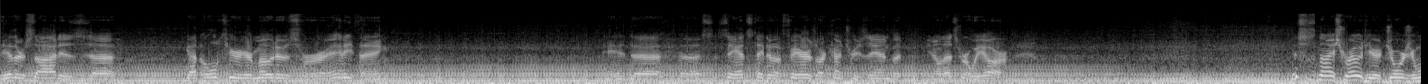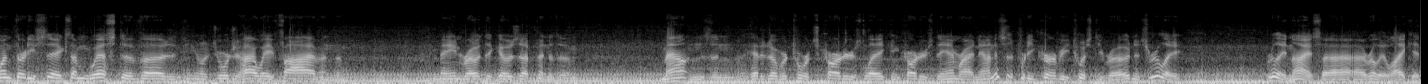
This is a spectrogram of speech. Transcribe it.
the other side is uh, got ulterior motives for anything. And uh, uh, a sad state of affairs our country's in, but, you know, that's where we are. This is a nice road here, Georgia 136. I'm west of, uh, you know, Georgia Highway 5 and the main road that goes up into the mountains and headed over towards Carter's Lake and Carter's Dam right now. And this is a pretty curvy, twisty road, and it's really, really nice. I, I really like it.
